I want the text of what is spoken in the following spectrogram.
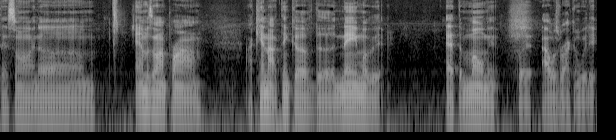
that's on um, Amazon Prime. I cannot think of the name of it at the moment, but I was rocking with it.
